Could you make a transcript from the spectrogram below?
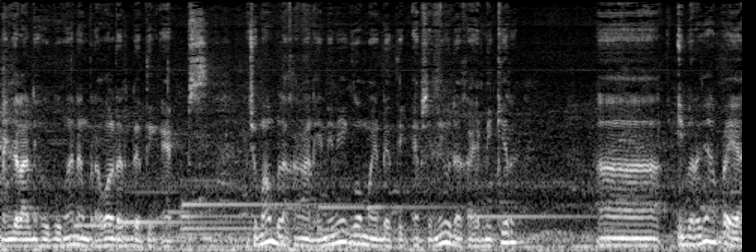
menjalani hubungan yang berawal dari dating apps. Cuma belakangan ini nih gue main dating apps ini udah kayak mikir eh ibaratnya apa ya?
